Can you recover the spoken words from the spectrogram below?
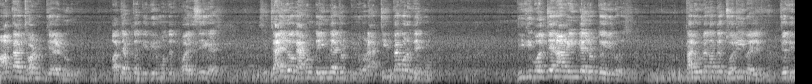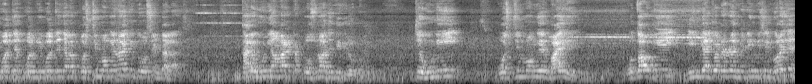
মাথা, ঝড় জেলে ঢুকবে। অতএব তো দিদির মধ্যে ভয় এসেই গেছে যাই হোক, এখন তো ইন্ডিয়া জোট তৈরি চিন্তা করে দেখুন দিদি বলছেন আমি ইন্ডিয়া জোট তৈরি করেছিলাম। তাহলে ওটা কিন্তু চলেই পেলেন না। যদি বলছেন, বলবি বলছেন যে আমার পশ্চিমবঙ্গে নয়, কিন্তু ও সেন্ট্রাল আছে। তাহলে উনি আমার একটা প্রশ্ন আছে দিদির ওপরে, যে উনি পশ্চিমবঙ্গের বাইরে কোথাও কি ইন্ডিয়া জোটের মিটিং মিছিল করেছেন?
